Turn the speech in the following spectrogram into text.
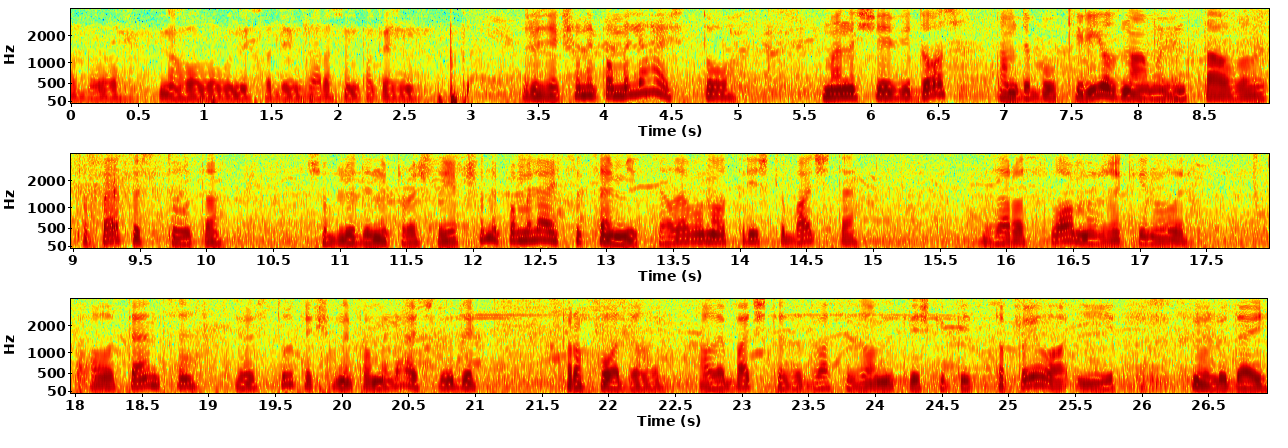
або на голову не ходив. Зараз вам покажу. Друзі, якщо не помиляюсь, то в мене ще є відос, там де був Кирил з нами, він став велосипед ось тут, щоб люди не пройшли. Якщо не помиляюсь, це це місце, але воно трішки, бачите, заросло, ми вже кинули полотенце. І ось тут, якщо не помиляюсь, люди проходили. Але бачите, за два сезони трішки підтопило і ну, людей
